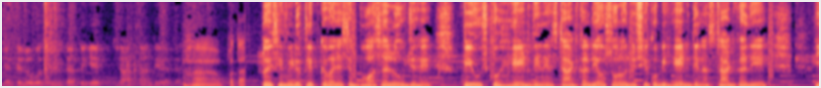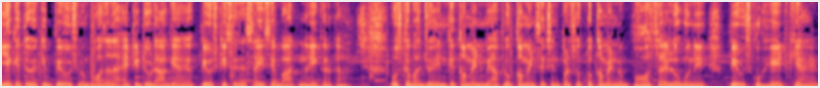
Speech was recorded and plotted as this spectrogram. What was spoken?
जैसे लोगों से मिलता है तो ये शांत शांति रहता है। हाँ पता तो इसी वीडियो क्लिप की वजह से बहुत सारे लोग जो है पीयूष को हेट देने स्टार्ट कर दिया और सौरभ जोशी को भी हेट देना स्टार्ट कर दिए। ये कहते हुए कि पीयूष में बहुत ज़्यादा एटीट्यूड आ गया है पीयूष किसी से सही से बात नहीं करता। उसके बाद जो है इनके कमेंट में आप लोग कमेंट सेक्शन पढ़ सकते हो। कमेंट में बहुत सारे लोगों ने पीयूष को हेट किया है।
